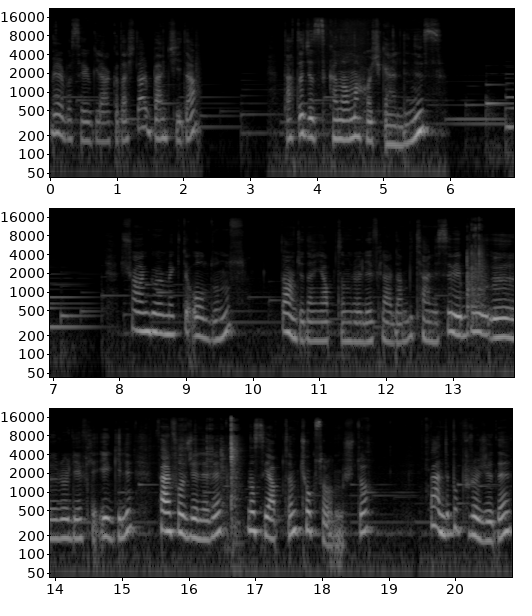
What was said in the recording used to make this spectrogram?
Merhaba sevgili arkadaşlar, ben Çiğdem. Tahtacısı kanalıma hoş geldiniz. Şu an görmekte olduğunuz daha önceden yaptığım rölyeflerden bir tanesi ve bu e, rölyefle ilgili ferforjeleri nasıl yaptığım çok sorulmuştu. Ben de bu projede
